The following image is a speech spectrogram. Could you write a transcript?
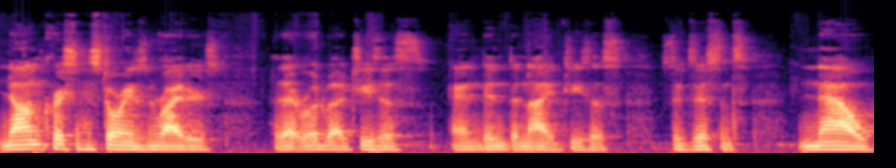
non Christian historians and writers that wrote about Jesus and didn't deny Jesus' existence, now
